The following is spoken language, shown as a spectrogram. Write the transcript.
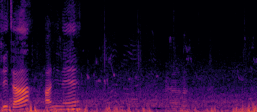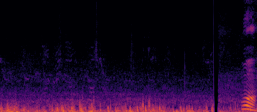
주희 자? 아니네. 와.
